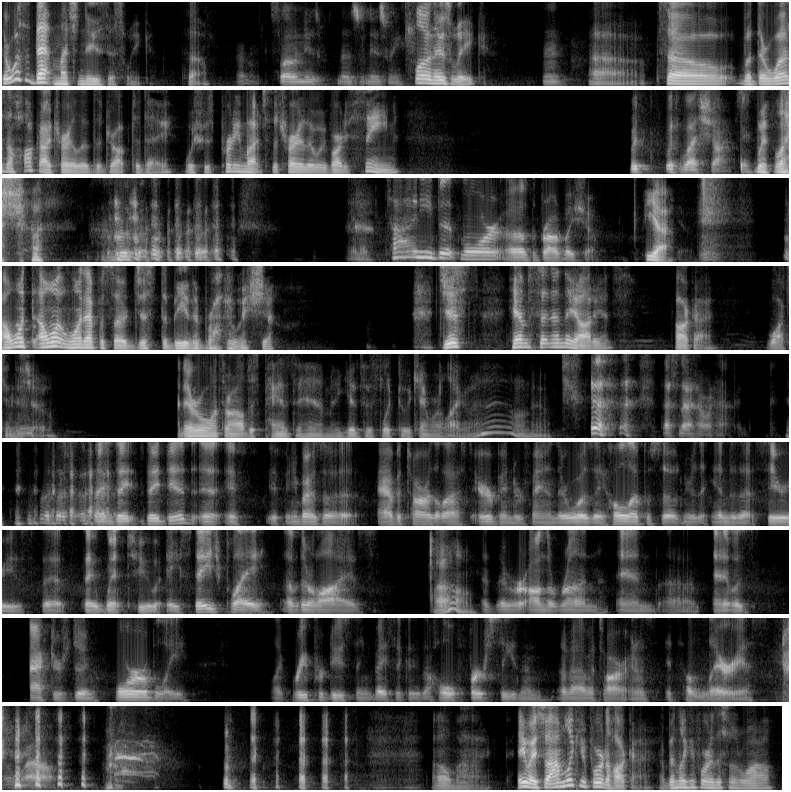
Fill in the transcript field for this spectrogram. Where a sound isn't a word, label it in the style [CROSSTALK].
wasn't that much news this week so. Oh, slow news, news, news week. slow news week Hmm. uh, so but there was a hawkeye trailer that dropped today which was pretty much the trailer that we've already seen With with less shots. [LAUGHS] with less shot [LAUGHS] [LAUGHS] and a tiny bit more of the Broadway show. Yeah. I want I want one episode just to be the Broadway show. Just him sitting in the audience, Hawkeye, watching the Mhm. show. And every once in a while just pans to him and he gives this look to the camera like, I don't know. That's not how it happened. They, they they did uh, if if anybody's a Avatar: The Last Airbender fan, there was a whole episode near the end of that series that they went to a stage play of their lives Oh. as they were on the run, and uh, and it was actors doing horribly, like reproducing basically the whole first season of Avatar, and it was it's hilarious. oh, wow. [LAUGHS] oh my. Anyway, so I'm looking forward to Hawkeye. I've been looking forward to this one a while.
